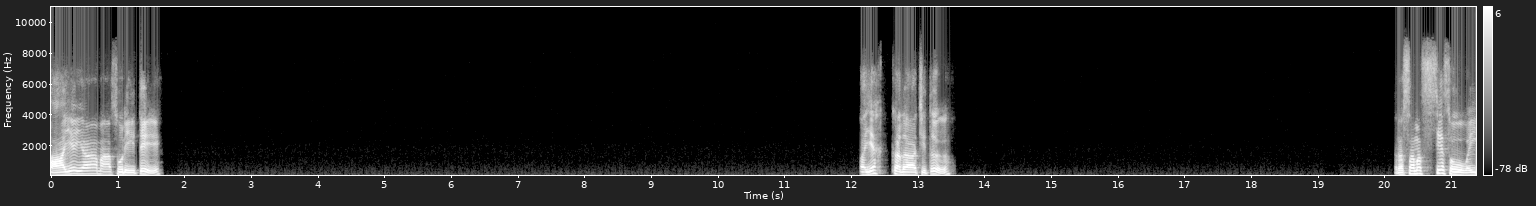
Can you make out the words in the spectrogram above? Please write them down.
ಪಾಯಯಾಮಾಸುರೇತೆ ಪಯಃ ಕದಾಚಿತ್ ರಸಮಸ್ಯ ಸೋವೈ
